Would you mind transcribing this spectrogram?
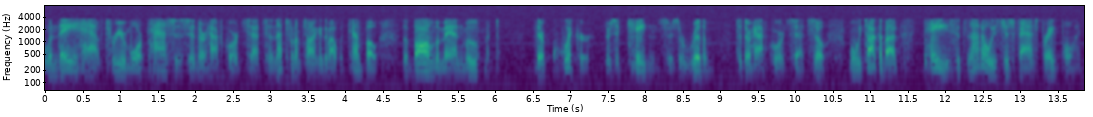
when they have three or more passes in their half court sets, and that's what I'm talking about with tempo, the ball and the man movement, they're quicker. There's a cadence, there's a rhythm to their half court sets. So when we talk about pace, it's not always just fast break points.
